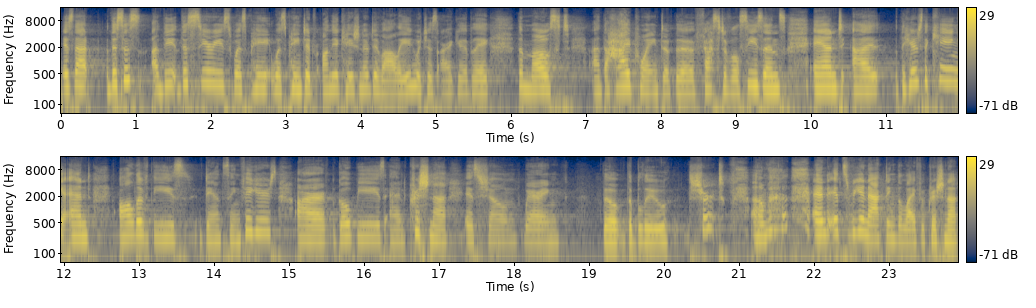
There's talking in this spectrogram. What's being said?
is that this, is, uh, the, this series was, pa was painted on the the occasion of Diwali, which is arguably the most, uh, the high point of the festival seasons. And uh, here's the king, and all of these dancing figures are gopis, and Krishna is shown wearing the, the blue shirt. Um, and it's reenacting the life of Krishna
